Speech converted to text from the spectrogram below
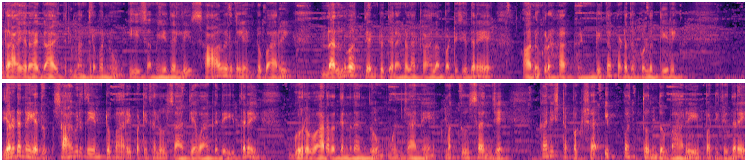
ರಾಯರ ಗಾಯತ್ರಿ ಮಂತ್ರವನ್ನು ಈ ಸಮಯದಲ್ಲಿ ಸಾವಿರದ ಎಂಟು ಬಾರಿ ನಲವತ್ತೆಂಟು ದಿನಗಳ ಕಾಲ ಪಠಿಸಿದರೆ ಅನುಗ್ರಹ ಖಂಡಿತ ಪಡೆದುಕೊಳ್ಳುತ್ತೀರಿ. ಎರಡನೆಯದು, ಸಾವಿರದ ಎಂಟು ಬಾರಿ ಪಠಿಸಲು ಸಾಧ್ಯವಾಗದೇ ಇದ್ದರೆ ಗುರುವಾರದ ದಿನದಂದು ಮುಂಜಾನೆ ಮತ್ತು ಸಂಜೆ ಕನಿಷ್ಠ ಪಕ್ಷ ಇಪ್ಪತ್ತೊಂದು ಬಾರಿ ಪಠಿಸಿದರೆ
